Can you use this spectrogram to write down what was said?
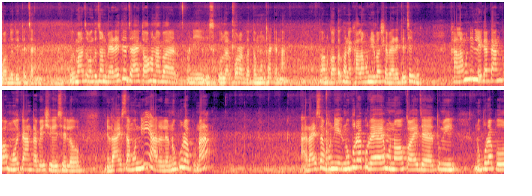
বন্ধ দিতে চায় না। ওই মাঝে মধ্যে যখন বেড়াইতে যায়, তখন আবার মানে স্কুল আর পড়ার কথা মন থাকে না। তখন কতক্ষণে খালামুনির বাসায় বেড়াইতে যাইব? খালামুনির লেগা টান কম, ওই টানটা বেশি হয়েছিল। রাইসামুনি আর হলো নুপুরাপু, না? রাইসামুনি, নুপুরাপুরে মনে কয় যে তুমি নুপুরাপুর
